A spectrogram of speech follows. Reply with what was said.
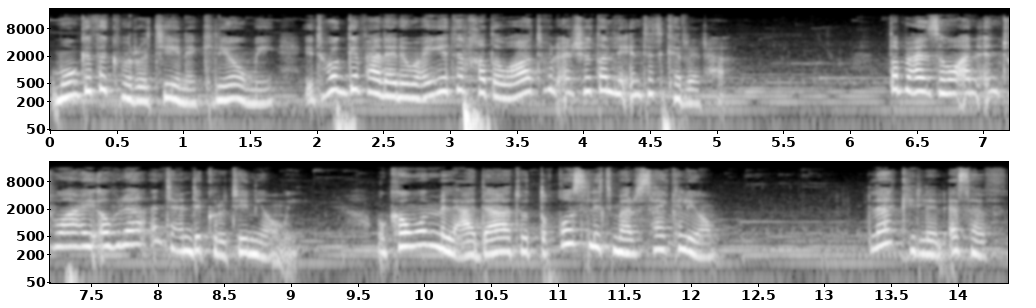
وموقفك من روتينك اليومي يتوقف على نوعية الخطوات والأنشطة اللي أنت تكررها. طبعا سواء أنت واعي أو لا أنت عندك روتين يومي. مكون من العادات والطقوس اللي تمارسها كل يوم. لكن للأسف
